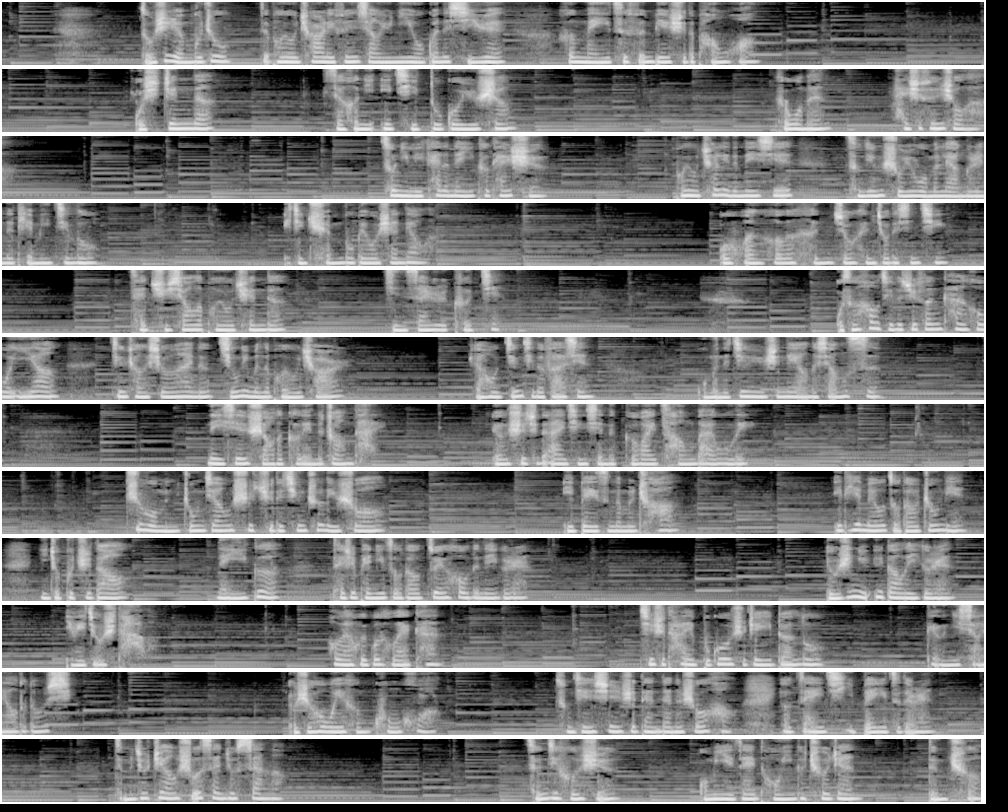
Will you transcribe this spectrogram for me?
总是忍不住在朋友圈里分享与你有关的喜悦，和每一次分别时的彷徨。我是真的想和你一起度过余生，可我们。还是分手了。从你离开的那一刻开始，朋友圈里的那些曾经属于我们两个人的甜蜜记录，已经全部被我删掉了。我缓和了很久很久的心情，才取消了朋友圈的仅三日可见。我曾好奇的去翻看和我一样经常秀恩爱的情侣们的朋友圈然后惊奇的发现，我们的境遇是那样的相似。那些少的可怜的状态，让逝去的爱情显得格外苍白无力。致我们终将逝去的青春里说：“一辈子那么长。”一天没有走到终点，你就不知道哪一个才是陪你走到最后的那个人。有时你遇到了一个人，以为就是他了，后来回过头来看，其实他也不过是这一段路给了你想要的东西。有时候我也很困惑。从前信誓旦旦的说好要在一起一辈子的人，怎么就这样说散就散了？曾几何时，我们也在同一个车站等车，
